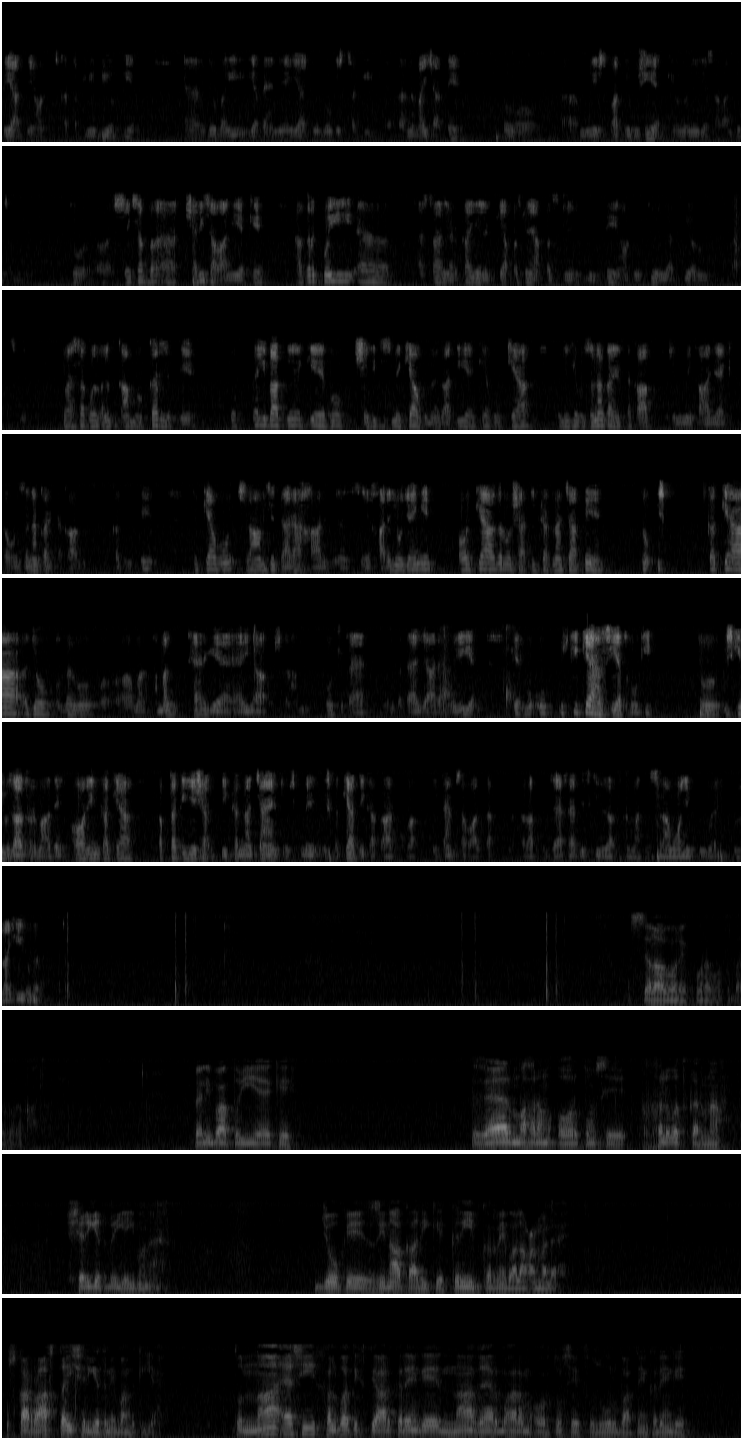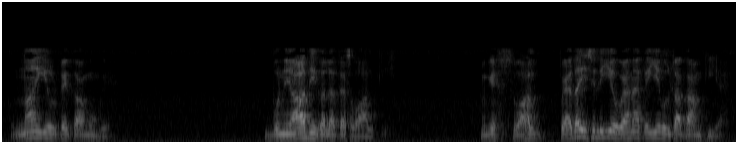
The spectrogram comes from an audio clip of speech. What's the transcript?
بھی آتے ہیں اور اس کا تکلیف بھی ہوتی ہے۔ جو بھائی یا بہنیں یا جو لوگ اس طرح کی رہنمائی چاہتے ہیں، تو مجھے اس بات کی خوشی ہے کہ انہوں نے یہ سوال پوچھا مجھے۔ تو شیخ صاحب شہری سوال یہ ہے کہ اگر کوئی ایسا لڑکا یا لڑکی آپس میں آپس میں ملتے ہیں اور دوستی ہو جاتی ہے اور آپس میں تو ایسا کوئی غلط کام وہ کر لیتے ہیں تو پہلی بات یہ ہے کہ وہ شدید اس میں کیا حکومت آتی ہے کہ وہ کیا یعنی کہ وہ زنا کا ارتقاب جن میں کہا جائے کہ وہ زنا کا ارتقاب کر دیتے ہیں۔ تو کیا وہ اسلام سے دائرہ سے خارج ہو جائیں گے؟ اور کیا اگر وہ شادی کرنا چاہتے ہیں تو اس کا کیا جو اگر وہ عمل ٹھہر گیا ہے یا اس کا ہو چکا ہے بتایا جا رہا ہے، وہ یہی ہے کہ وہ اس کی کیا حیثیت ہوگی؟ تو اس کی وضاحت فرما دیں۔ اور ان کا کیا کب تک یہ شادی کرنا چاہیں تو اس میں اس کا کیا طریقہ کار ہوگا؟ ایک اہم سوال تھا۔ اللہ تعالیٰ آپ کو زیادہ اس کی وضاحت فرما دیں السلام علیکم و رحمۃ اللہ وبرکاتہ۔ السلام علیکم ورحمۃ اللہ وبرکاتہ۔ پہلی بات تو یہ ہے کہ غیر محرم عورتوں سے خلوت کرنا شریعت میں یہی منع ہے۔ جو کہ زنا کاری کے قریب کرنے والا عمل ہے۔ اس کا راستہ ہی شریعت نے بند کیا ہے۔ تو نہ ایسی خلوت اختیار کریں گے، نہ غیر محرم عورتوں سے فضول باتیں کریں گے، نہ یہ الٹے کام ہوں گے۔ بنیاد ہی غلط ہے سوال کی۔ کیونکہ سوال پیدا اس لیے ہوا ہے نا کہ یہ الٹا کام کیا ہے۔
